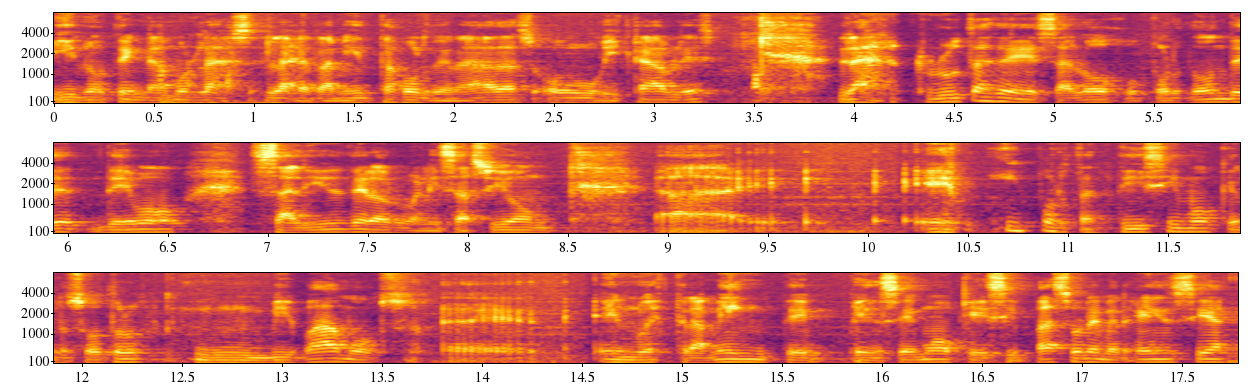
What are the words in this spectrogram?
y no tengamos las, las, herramientas ordenadas o ubicables. Las rutas de desalojo, por dónde debo salir de la urbanización. Ah, es importantísimo que nosotros mm, vivamos eh, en nuestra mente, pensemos que si pasa una emergencia,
